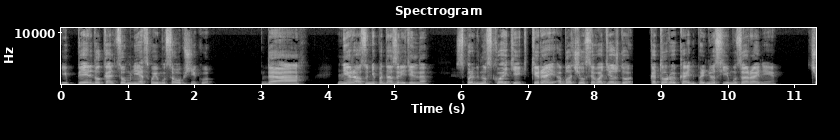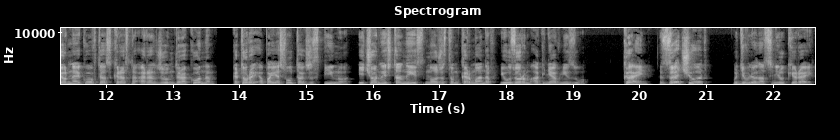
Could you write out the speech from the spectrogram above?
и передал кольцо мне, своему сообщнику. Да, ни разу не подозрительно. Спрыгнув с койки, Кирай облачился в одежду, которую Кайн принес ему заранее. Черная кофта с красно-оранжевым драконом который опоясывал также спину, и черные штаны с множеством карманов и узором огня внизу. «Кайн, зачет!» – удивленно оценил Кирай.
